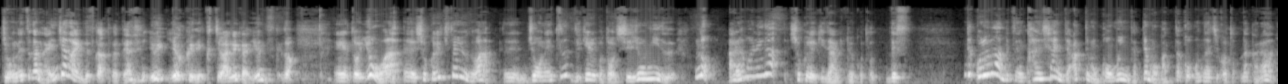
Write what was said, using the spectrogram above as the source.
情熱がないんじゃないですかとかって、よくね、口悪いから言うんですけど、えっ、ー、と、要は、職歴というのは、情熱、できること、市場ニーズの現れが職歴であるということです。で、これは別に会社員であっても公務員であっても全く同じこと。だから、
